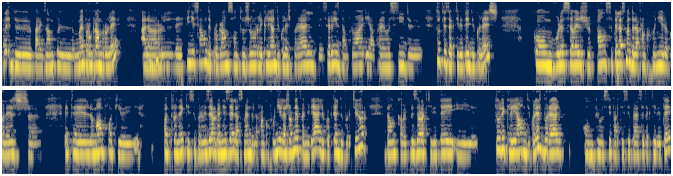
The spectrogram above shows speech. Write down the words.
parler de, par exemple, mes programmes relais. Alors, mhm. les finissants des programmes sont toujours les clients du Collège Borel, des services d'emploi et après aussi de toutes les activités du collège. Comme vous le savez, je pense, c'était la semaine de la francophonie et le collège euh, était le membre qui patronnait, qui supervisait, organisait la semaine de la francophonie, la journée familiale, le cocktail d'ouverture, donc avec plusieurs activités et tous les clients du collège boréal ont pu aussi participer à ces activités.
